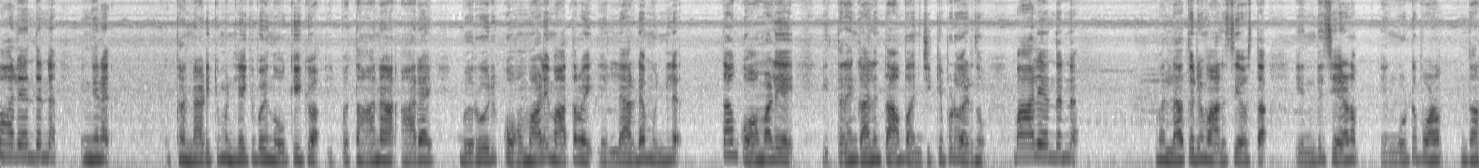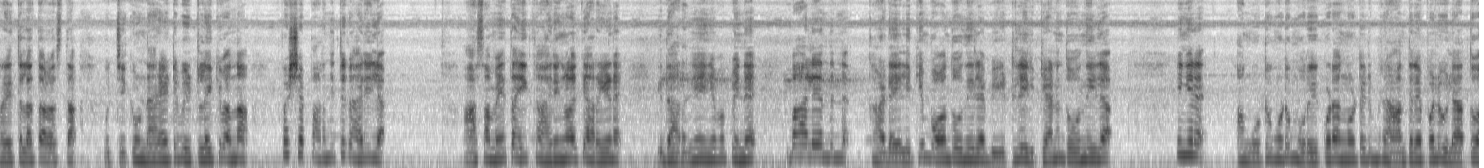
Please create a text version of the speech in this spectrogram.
ബാലേന്ദ്രന് ഇങ്ങനെ കണ്ണാടിക്ക് മുന്നിലേക്ക് പോയി നോക്കിക്കുക ഇപ്പം താൻ ആരായി? വെറും ഒരു കോമാളി മാത്രമായി. എല്ലാവരുടെയും മുന്നിൽ താൻ കോമാളിയായി. ഇത്രയും കാലം താൻ വഞ്ചിക്കപ്പെടുമായിരുന്നു ബാലേന്ദ്രന് വല്ലാത്തൊരു മാനസികാവസ്ഥ. എന്ത് ചെയ്യണം? എങ്ങോട്ട് പോകണം എന്നറിയത്തില്ലാത്ത അവസ്ഥ. ഉച്ചയ്ക്ക് ഉണ്ണാനായിട്ട് വീട്ടിലേക്ക് വന്ന. പക്ഷെ പറഞ്ഞിട്ട് കാര്യമില്ല. ആ സമയത്താണ് ഈ കാര്യങ്ങളൊക്കെ അറിയണേ. ഇത് അറിഞ്ഞു കഴിഞ്ഞപ്പോൾ പിന്നെ ബാലചന്ദ്രന് കടയിലേക്കും പോകാൻ തോന്നിയില്ല. വീട്ടിലിരിക്കാനും തോന്നിയില്ല. ഇങ്ങനെ അങ്ങോട്ടും ഇങ്ങോട്ടും മുറിയിൽ കൂടെ അങ്ങോട്ടൊരു ഭ്രാന്തനെ പോലെ ഉലാത്തുക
